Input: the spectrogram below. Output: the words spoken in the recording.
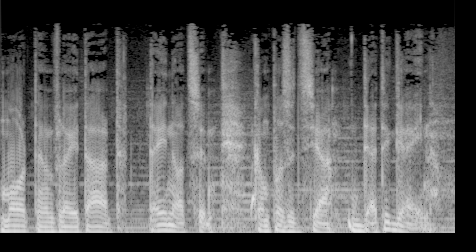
Morten Vleitard tej nocy kompozycja Dead Again.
